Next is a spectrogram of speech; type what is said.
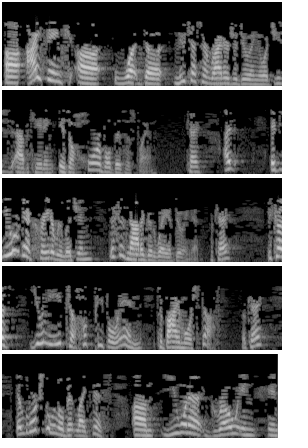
Uh, I think uh, what the New Testament writers are doing and what Jesus is advocating is a horrible business plan. Okay? I, if you are going to create a religion, this is not a good way of doing it, okay? Because you need to hook people in to buy more stuff, okay? It works a little bit like this. Um, you want to grow in, in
